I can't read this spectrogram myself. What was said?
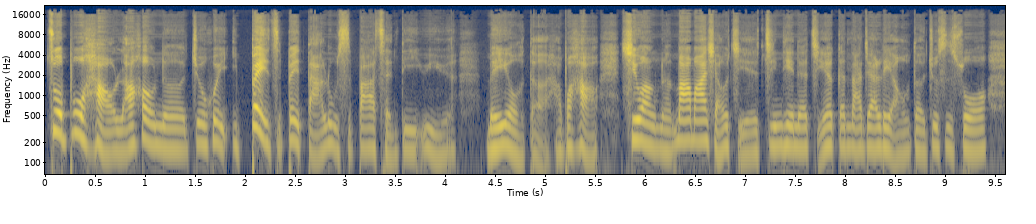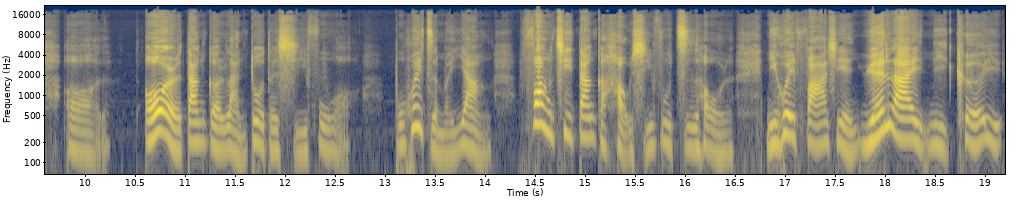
做不好，然后呢就会一辈子被打入十八层地狱，没有的，好不好？希望呢，妈妈小姐今天呢，只要跟大家聊的就是说，呃，偶尔当个懒惰的媳妇哦。不会怎么样，放弃当个好媳妇之后呢，你会发现原来你可以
